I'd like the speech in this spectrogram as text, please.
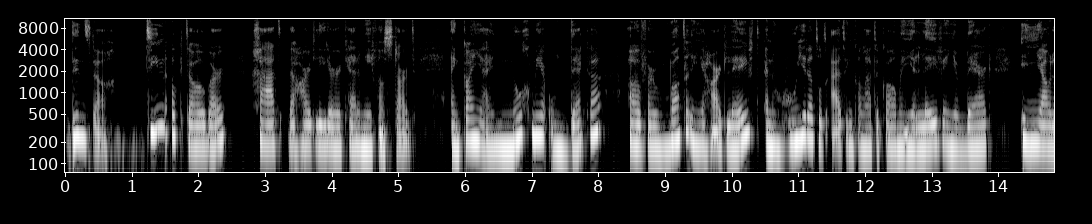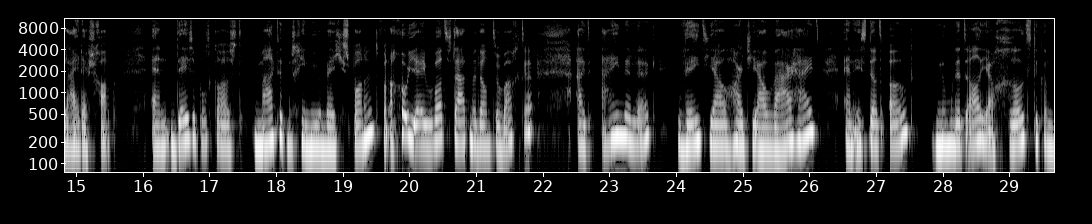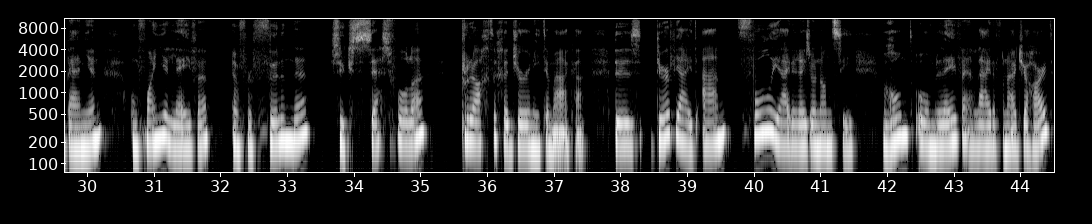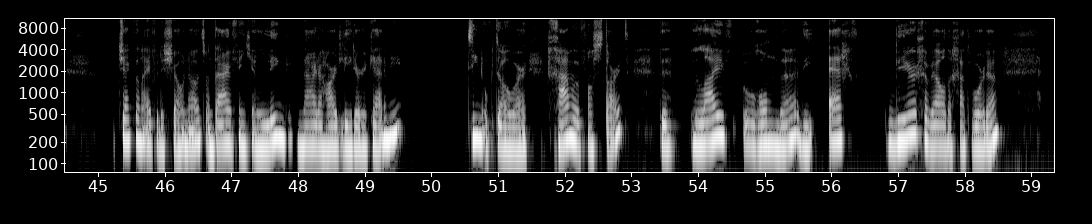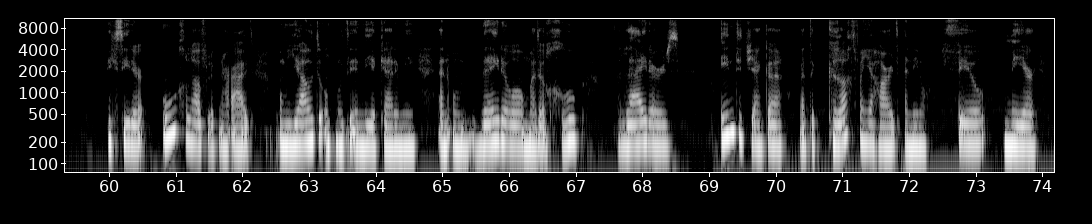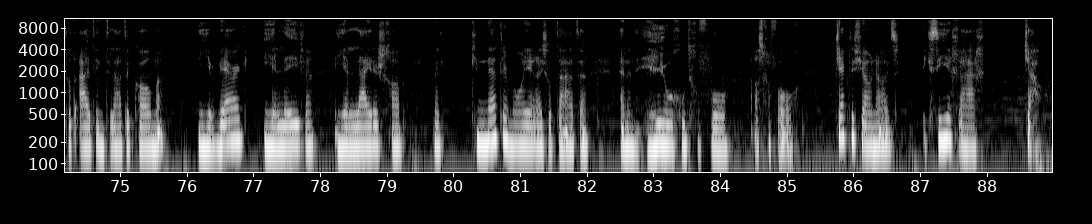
dinsdag 10 oktober gaat de Hard Leader Academy van start. En kan jij nog meer ontdekken over wat er in je hart leeft en hoe je dat tot uiting kan laten komen in je leven, in je werk, in jouw leiderschap. En deze podcast maakt het misschien nu een beetje spannend. Van oh jee, wat staat me dan te wachten? Uiteindelijk weet jouw hart jouw waarheid. En is dat ook, ik noemde het al, jouw grootste companion om van je leven een vervullende, succesvolle, prachtige journey te maken. Dus durf jij het aan? Voel jij de resonantie rondom leven en leiden vanuit je hart? Check dan even de show notes, want daarin vind je een link naar de Heart Leader Academy. 10 oktober gaan we van start. De live ronde die echt weer geweldig gaat worden. Ik zie er ongelooflijk naar uit om jou te ontmoeten in die academy en om wederom met een groep leiders in te checken met de kracht van je hart en die nog veel meer tot uiting te laten komen in je werk, in je leven, in je leiderschap met knettermooie resultaten en een heel goed gevoel als gevolg. Check de show notes. Ik zie je graag. Ciao.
